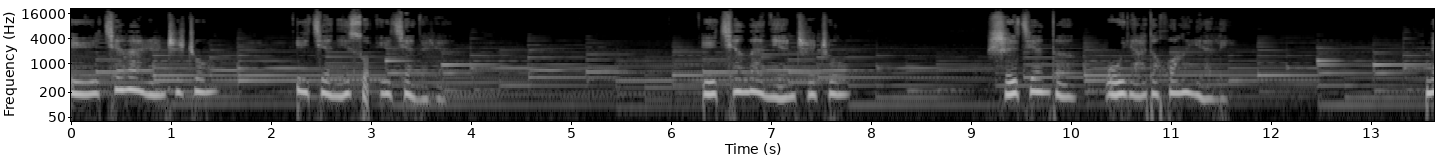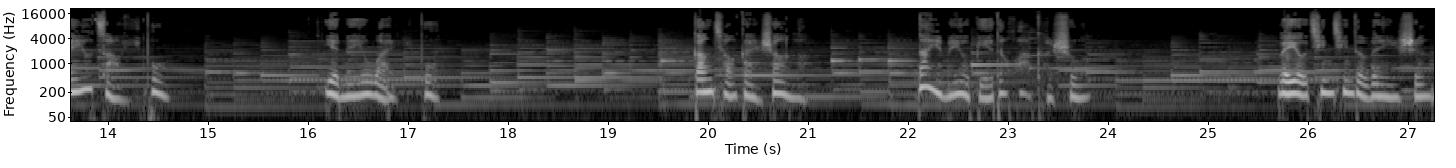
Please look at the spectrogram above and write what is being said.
于千万人之中，遇见你所遇见的人；于千万年之中，时间的无涯的荒野里，没有早一步，也没有晚一步，刚巧赶上了，那也没有别的话可说，唯有轻轻的问一声。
